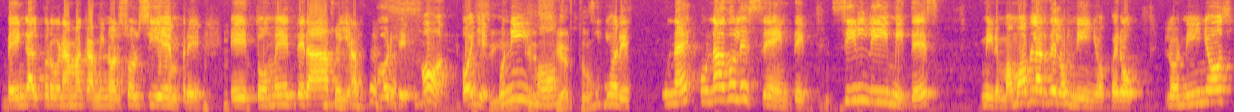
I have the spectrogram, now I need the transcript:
venga al programa Camino al Sol siempre, eh, tome terapia. Porque, no, oye, Sí, un hijo, cierto. señores, una, un adolescente sin límites, miren, vamos a hablar de los niños, pero los niños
